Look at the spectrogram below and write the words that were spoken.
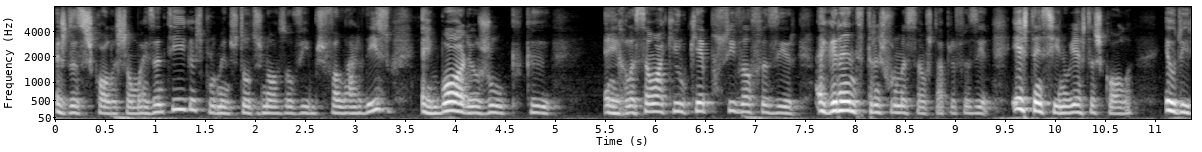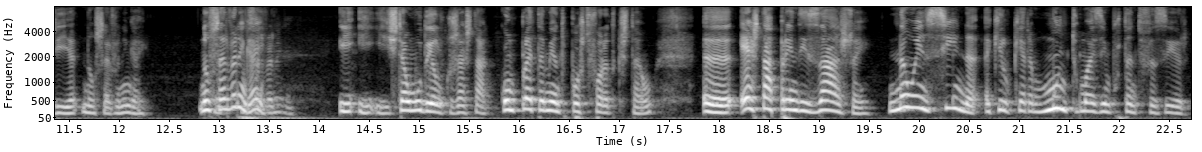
As das escolas são mais antigas, pelo menos todos nós ouvimos falar disso, embora eu julgue que em relação àquilo que é possível fazer, a grande transformação está para fazer. Este ensino e esta escola, eu diria, não serve a ninguém. Não serve a ninguém. Não serve a ninguém. E, e, e, isto é um modelo que já está completamente posto fora de questão. Uh, esta aprendizagem não ensina aquilo que era muito mais importante fazer,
